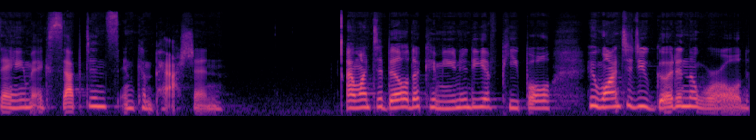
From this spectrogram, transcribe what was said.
same acceptance and compassion. I want to build a community of people who want to do good in the world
